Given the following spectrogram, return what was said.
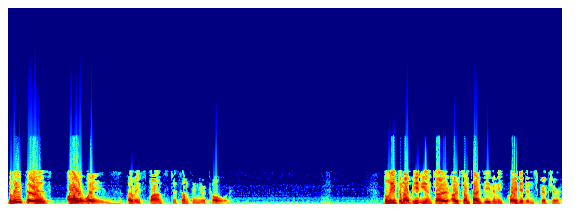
Belief is always a response to something you're told. Belief and obedience are, are sometimes even equated in Scripture.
